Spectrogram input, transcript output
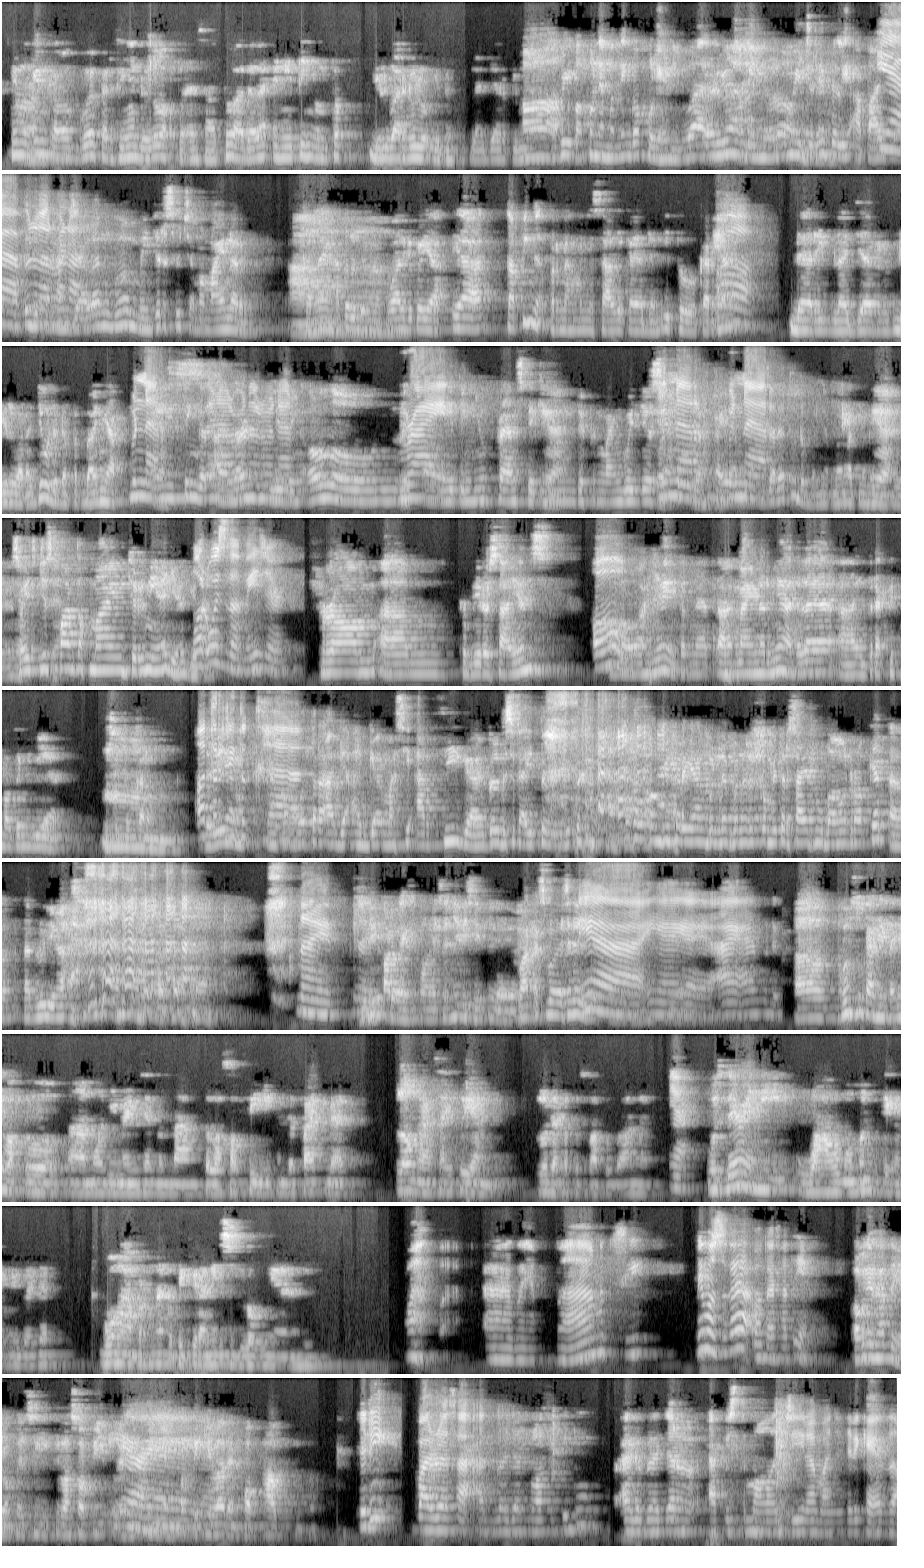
Ini mungkin kalau gue versinya dulu waktu S1 adalah anything untuk di luar dulu gitu, belajar pindah. Oh, Tapi apa pun yang penting gue kuliah di luar. Luar Ambil gitu, dulu. majornya pilih apa aja. Iya, Tapi di benar, tengah benar. jalan gue major switch sama minor. Ah. Karena yang satu lebih ngakual gitu ya. Ya, tapi nggak pernah menyesali kayak dan itu karena Oh, dari belajar di luar aja udah dapat banyak. Benar. Anything that I Benar, learned benar, benar. living alone, uh, Right. meeting new friends, speaking Yeah. different languages, itu Benar, udah kayak benar. belajarnya tuh udah banyak banget Yeah, gue. yeah, So it's just yeah. part of my journey aja gitu. What was the major? From um, computer science, Oh, bawahnya internet, uh, minornya adalah uh, interactive multimedia. Bisa Hmm. tukar. Oh, Jadi yang, yang komputer agak-agak masih artsy, gak, gue lebih suka itu gitu. Kalau komputer yang bener-bener komputer science mau bangun roket, uh, tar dulu ya. nice. Jadi nice. part explorationnya di situ ya. Part exploration Iya, iya, iya, iya. I, I would gue suka sih tadi waktu uh, mau dimention tentang filosofi and the fact that lo ngerasa itu yang lo dapet sesuatu banget. Yeah. Was there any wow moment ketika lo belajar? Gue gak pernah kepikiran itu sebelumnya. Wah, eh, banyak banget sih. Ini maksudnya waktu S1 ya? Oke satu ya, waktu si filosofi itu Iya, yang iya, yang iya. particular dan pop out gitu. Jadi pada saat belajar filosofi itu ada belajar epistemology namanya. Jadi kayak the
